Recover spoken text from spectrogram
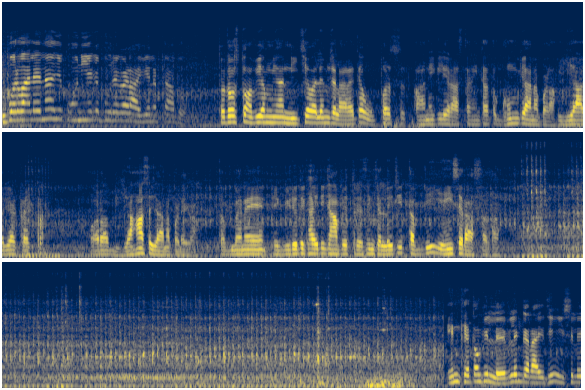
ऊपर वाले ना, ये कोनिए के पूरे गड़ा ये निपटा दो। तो दोस्तों, अभी हम यहाँ नीचे वाले में चला रहे थे, ऊपर से आने के लिए रास्ता नहीं था तो घूम के आना पड़ा। ये आ गया ट्रैक्टर, और अब यहाँ से जाना पड़ेगा। तब मैंने एक वीडियो दिखाई थी जहाँ पे थ्रेसिंग चल रही थी, तब भी यहीं से रास्ता था। इन खेतों की लेवलिंग कराई थी, इसलिए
